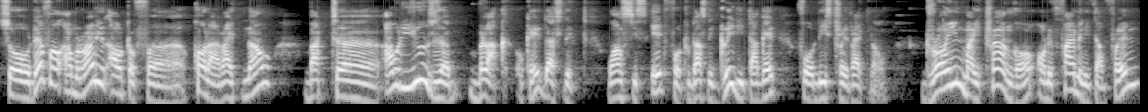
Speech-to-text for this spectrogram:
So therefore, I'm running out of uh, color right now, but uh, I will use uh, black. Okay, that's the 16842. That's the greedy target for this trade right now. Drawing my triangle on a five-minute time frame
